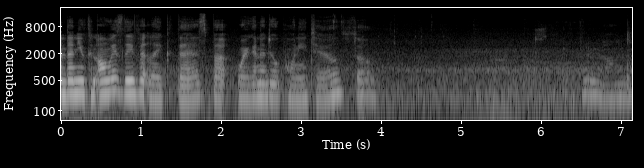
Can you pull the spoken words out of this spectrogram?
And then you can always leave it like this, but we're gonna do a ponytail, so it around.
